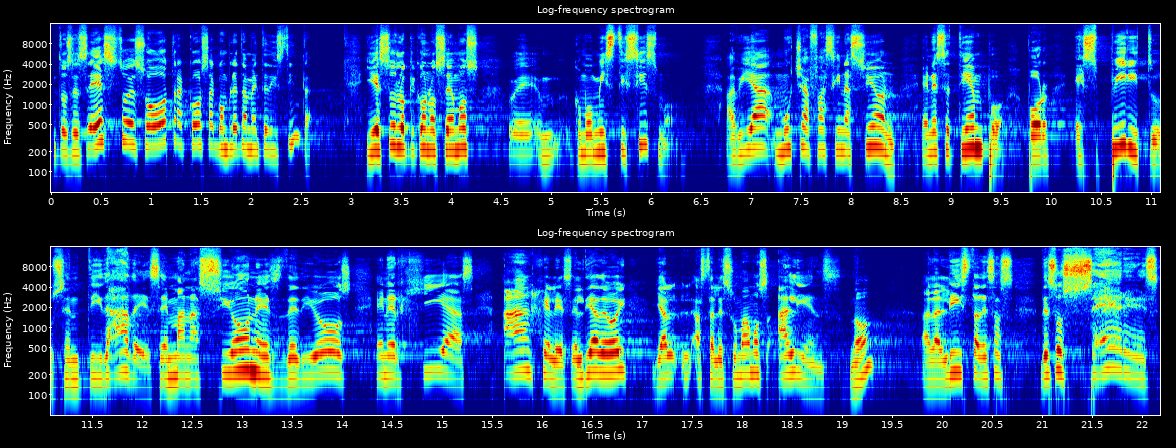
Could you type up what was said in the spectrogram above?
Entonces, esto es otra cosa completamente distinta. Y esto es lo que conocemos eh, como misticismo. Había mucha fascinación en ese tiempo por espíritus, entidades, emanaciones de Dios, energías, ángeles. El día de hoy ya hasta le sumamos aliens, ¿no? A la lista de, esas, de esos seres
